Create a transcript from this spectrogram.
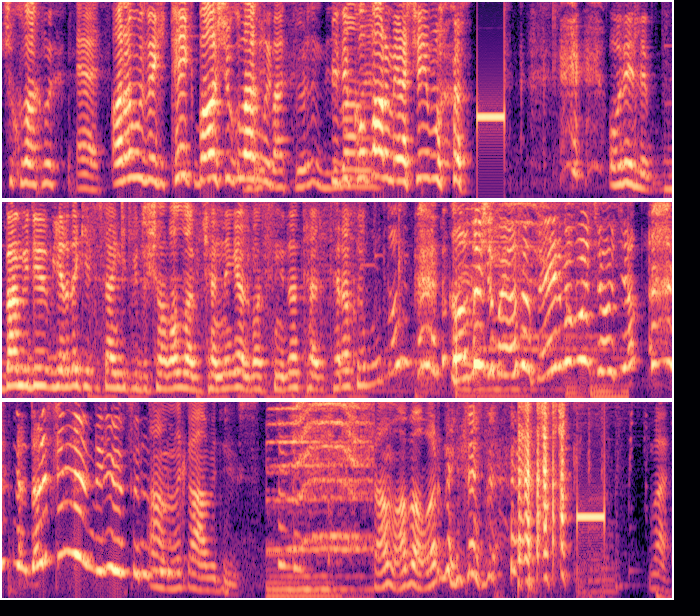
Şu kulaklık. Evet. Aramızdaki tek bağ şu kulaklık. Bizi, bak gördün mü? Bizi Bizi bağlayan- koparmayan şey bu. o değil de ben videoyu yarıda kesip sen git bir duş al vallahi bir kendine gel bak sinirden ter, ter akıyor buradan. Kardeşim hayatım değil mi bu çocuğa? Neden sinirlendiriyorsunuz? Anlık abi duygusu. tamam abi abartma istersen. bak.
